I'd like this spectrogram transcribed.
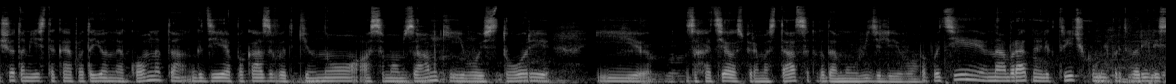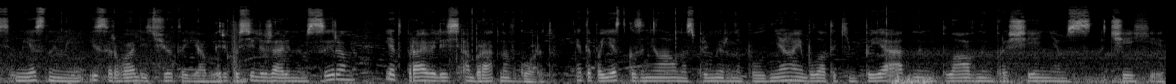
Еще там есть такая потаенная комната, где показывают кино о самом замке, его истории, и захотелось прям остаться, когда мы увидели его. По пути на обратную электричку мы притворились местными и сорвали чье-то яблоко. Перекусили жареным сыром и отправились обратно в город. Эта поездка заняла у нас примерно полдня и была таким приятным, плавным прощением с Чехией.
